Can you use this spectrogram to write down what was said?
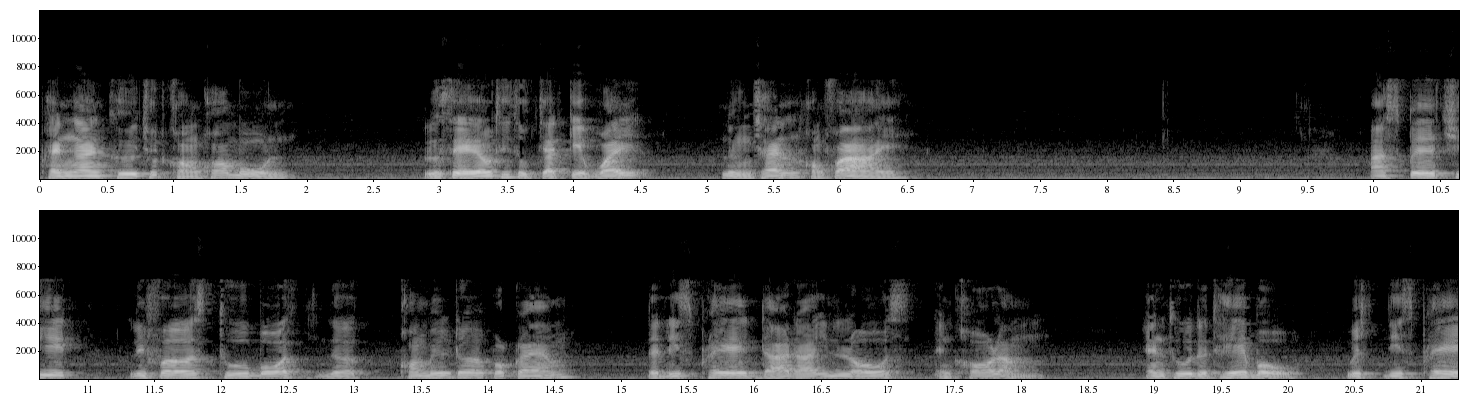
แผนงานคือชุดของข้อมูล หรือเซลล์ที่ถูกจัดเก็บไว้หนึ่งชั้นของไฟล์ A spreadsheet refers to both the computer program that display data in rows and columns and to the table which display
